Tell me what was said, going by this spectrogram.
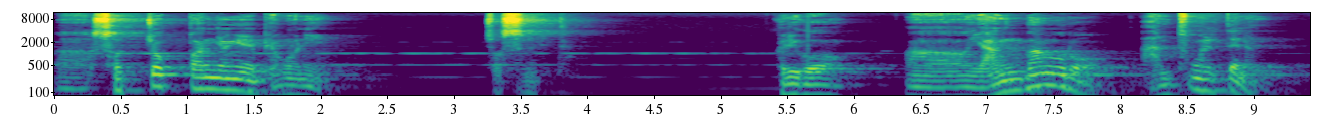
어, 서쪽 방향의 병원이 좋습니다. 그리고 어, 양방으로 안 통할 때는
